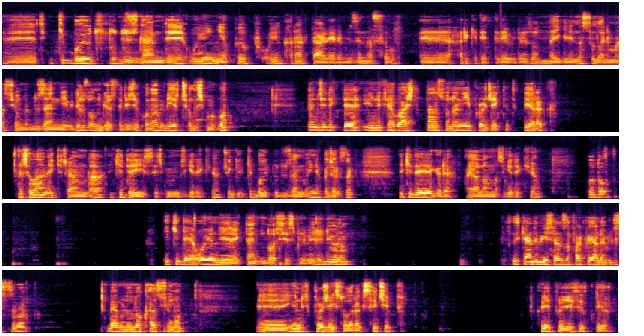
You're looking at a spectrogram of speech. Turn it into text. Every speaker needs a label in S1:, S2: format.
S1: Evet, iki boyutlu düzlemde oyun yapıp oyun karakterlerimizi nasıl e, hareket ettirebiliriz, onunla ilgili nasıl animasyonları düzenleyebiliriz onu gösterecek olan bir çalışma bu. Öncelikle Unity'ye başladıktan sonra New Project'e tıklayarak açılan ekranda 2D'yi seçmemiz gerekiyor. Çünkü iki boyutlu düzlemde oyun yapacaksak 2D'ye göre ayarlanması gerekiyor. Burada 2D oyun diyerekten dosya ismini belirliyorum. Siz kendi bilgisayarınızda farklı ayarlayabilirsiniz ama ben burada lokasyonu e, Unity Projects olarak seçip Create Project'e tıklıyorum.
